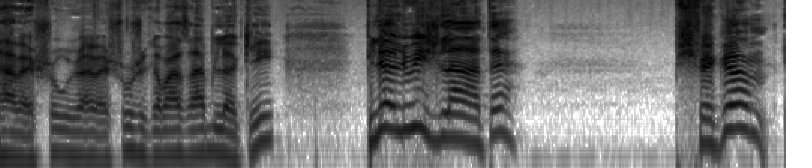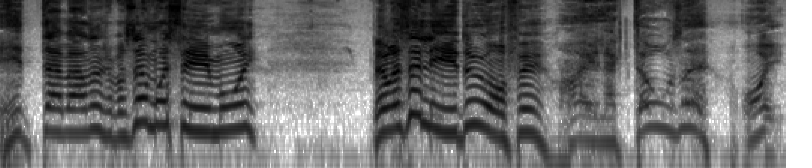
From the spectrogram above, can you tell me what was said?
j'avais chaud, j'avais chaud, j'ai commencé à bloquer. Puis là, lui, je l'entends. Puis je fais comme, hé, tabarnouche, après ça, moi, c'est moi. Puis après ça, les deux ont fait, ouais, lactose, hein? Ouais,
